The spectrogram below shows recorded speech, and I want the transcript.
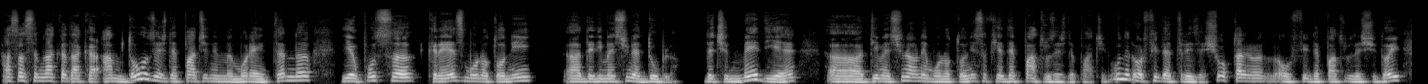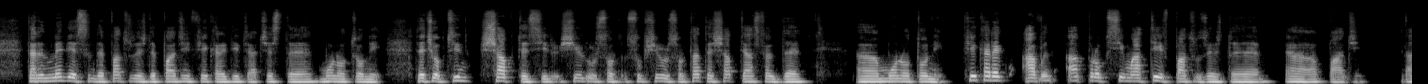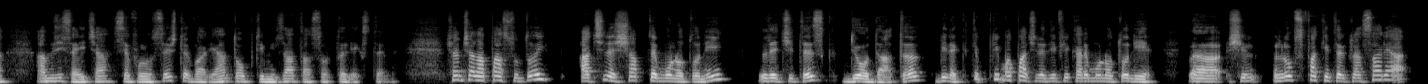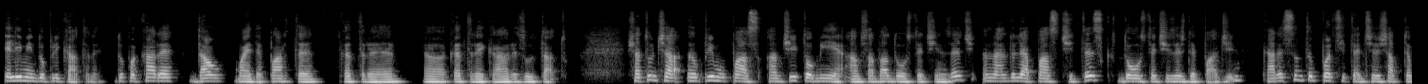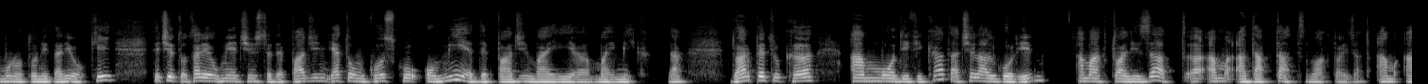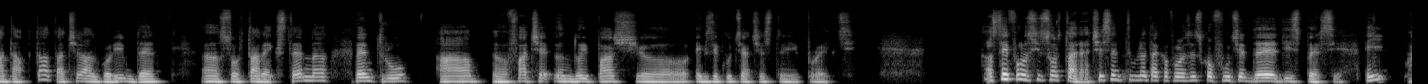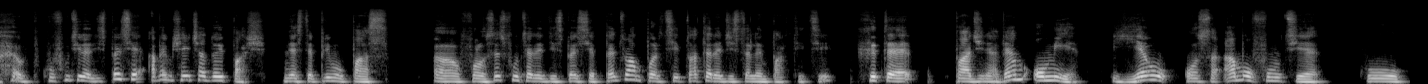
Asta însemna că dacă am 20 de pagini în memoria internă, eu pot să creez monotonii uh, de dimensiune dublă. Deci, în medie, uh, dimensiunea unei monotonii să fie de 40 de pagini. Unele vor fi de 38, altele vor fi de 42, dar în medie sunt de 40 de pagini fiecare dintre aceste monotonii. Deci obțin 7 șiruri, subșiruri sortate, 7 astfel de Uh, monotonii, fiecare având aproximativ 40 de uh, pagini. Da? Am zis aici, se folosește varianta optimizată a sortării externe. Și atunci, la pasul 2, acele șapte monotonii le citesc deodată, bine, câte prima pagină din fiecare monotonie uh, și în loc să fac interclasarea, elimin duplicatele, după care dau mai departe către, uh, către ecran rezultatul. Și atunci, în primul pas, am citit 1000, am salvat 250, în al doilea pas citesc 250 de pagini, care sunt împărțite în cele șapte monotonii, dar e ok. Deci, în total e 1500 de pagini, iată un cost cu 1000 de pagini mai, uh, mai mic. Da? Doar pentru că am modificat acel algoritm am actualizat, uh, am adaptat, nu actualizat, am adaptat acel algoritm de uh, sortare externă pentru a uh, face în doi pași execuția acestei proiecții. Asta e folosit sortarea. Ce se întâmplă dacă folosesc o funcție de dispersie? Ei, cu funcție de dispersie avem și aici doi pași. Este primul pas, folosesc funcția de dispersie pentru a împărți toate registrele în partiții. Câte pagini aveam? 1000 eu o să am o funcție cu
